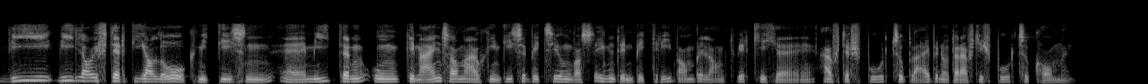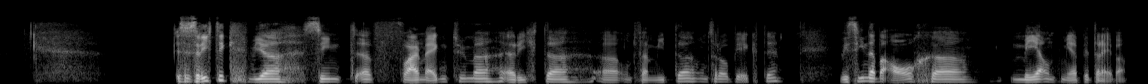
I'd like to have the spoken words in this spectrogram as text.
Wie, wie läuft der Dialog mit diesen äh, Mietern, um gemeinsam auch in dieser Beziehung, was eben den Betrieb anbelangt, wirklich äh, auf der Spur zu bleiben oder auf die Spur zu kommen? Es ist richtig, wir sind äh, vor allem Eigentümer, Errichter äh, und Vermieter unserer Objekte. Wir sind aber auch äh, mehr und mehr Betreiber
